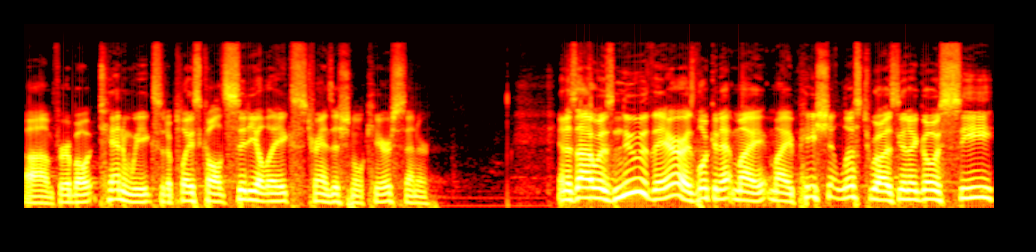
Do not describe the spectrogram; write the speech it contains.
um, for about 10 weeks at a place called City of Lakes Transitional Care Center. And as I was new there, I was looking at my, my patient list who I was going to go see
